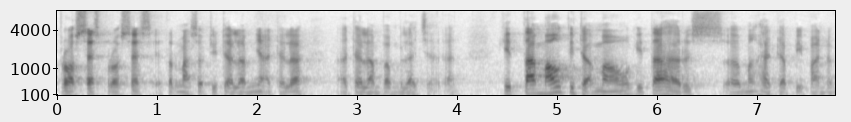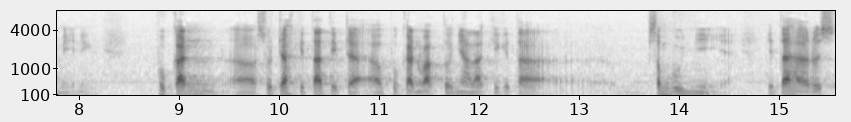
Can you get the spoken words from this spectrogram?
proses-proses uh, ya, termasuk di dalamnya adalah uh, dalam pembelajaran. Kita mau tidak mau kita harus uh, menghadapi pandemi ini bukan uh, sudah kita tidak uh, bukan waktunya lagi kita uh, sembunyi ya. Kita harus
